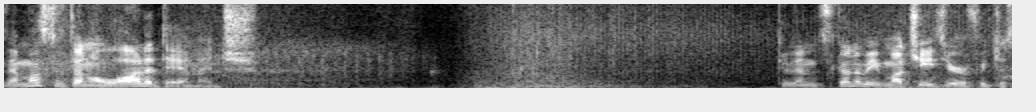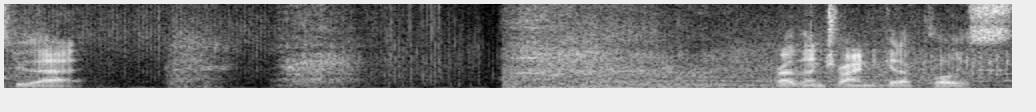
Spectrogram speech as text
That must have done a lot of damage. Okay, then it's gonna be much easier if we just do that. Rather than trying to get up close.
